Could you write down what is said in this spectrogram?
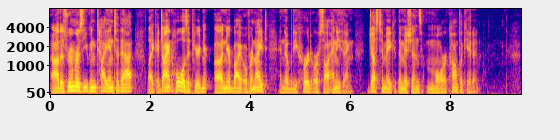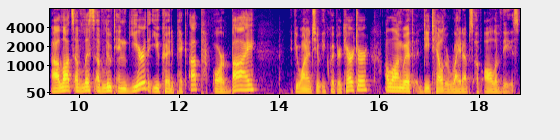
Uh, there's rumors you can tie into that, like a giant hole has appeared near, uh, nearby overnight and nobody heard or saw anything, just to make the missions more complicated. Uh, lots of lists of loot and gear that you could pick up or buy you wanted to equip your character, along with detailed write-ups of all of these.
